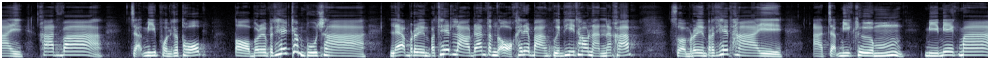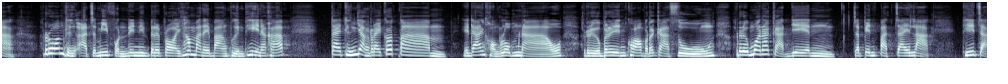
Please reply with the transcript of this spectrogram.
าย คาดว่าจะมีผลกระทบต่อบริเวณประเทศกัมพูชา และบริเวณประเทศลาวด้านตะวันออกให้ในบางพื้นที่เท่านั้นนะครับ ส่วนบริเวณประเทศไทย อาจจะมีคลึมมีเมฆมาก รวมถึงอาจจะมีฝนรินๆปรอยเข้ามาในบางพื้นที่นะครับ แต่ถึงอย่างไรก็ตาม ในด้านของลมหนาว หรือบริเวณความกดอากาศสูง หรือมวลอากาศเย็น จะเป็นปัจจัยหลักที่จะ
